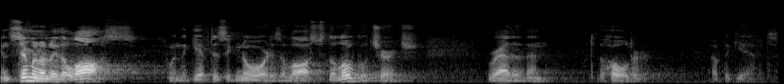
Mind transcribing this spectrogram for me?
And similarly, the loss, when the gift is ignored, is a loss to the local church rather than to the holder of the gift.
